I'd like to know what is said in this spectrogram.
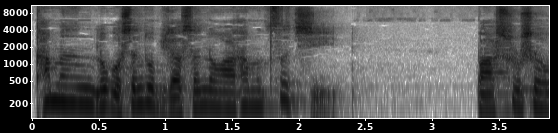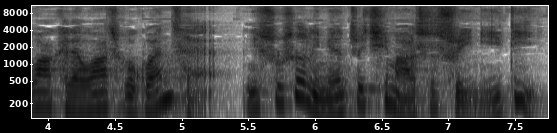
他们如果深度比较深的话，他们自己把宿舍挖开来，挖出个棺材。你宿舍里面最起码是水泥地，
